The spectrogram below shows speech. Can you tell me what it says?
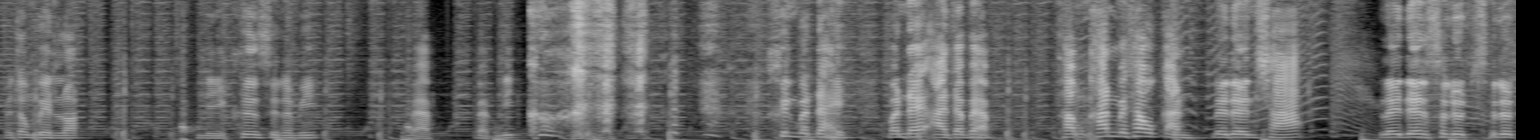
ไม่ต้องเบนล็อตหนีคลื่นสึนามิแบบแบบนี้ ขึ้นบันไดบันไดอาจจะแบบทำขั้นไม่เท่ากัน เลยเดินช้า เลยเดินสะดุดสะดุด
